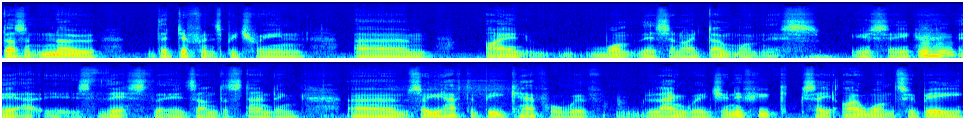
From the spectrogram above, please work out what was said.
doesn't know the difference between um, I want this and I don't want this. You see, Mhm. it, uh, it's this that it's understanding. Um, so you have to be careful with language. And if you say "I want to be,"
